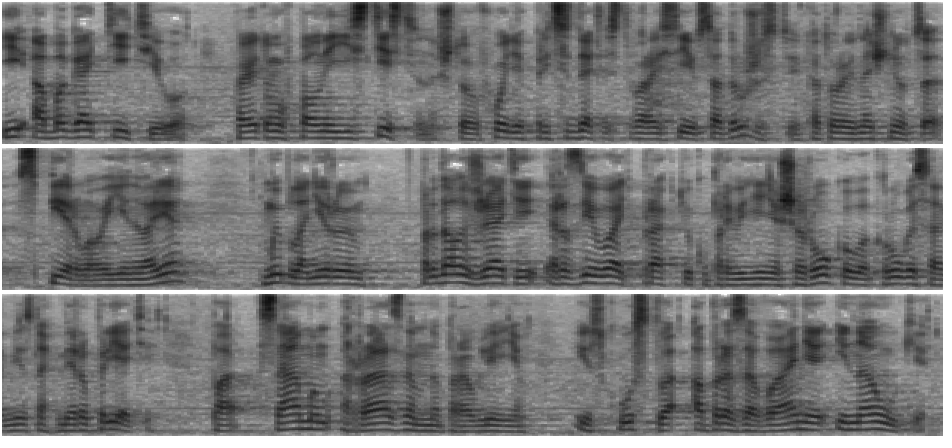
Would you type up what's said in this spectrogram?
и обогатить его. Поэтому вполне естественно, естественно, что в ходе председательства России в Содружестве, которое начнется с 1 января, мы планируем продолжать и развивать практику проведения широкого круга совместных мероприятий по самым разным направлениям искусства, образования и науки –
